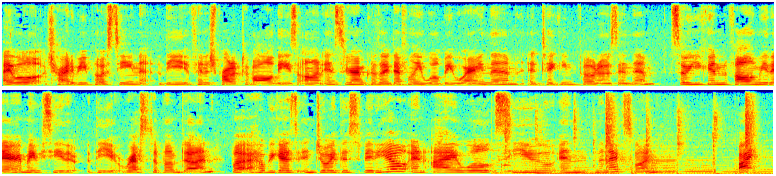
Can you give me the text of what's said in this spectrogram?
I will try to be posting the finished product of all of these on Instagram because I definitely will be wearing them and taking photos in them. So you can follow me there, and maybe see the, the rest of them done. But I hope you guys enjoyed this video and I will see you in the next one. Bye!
